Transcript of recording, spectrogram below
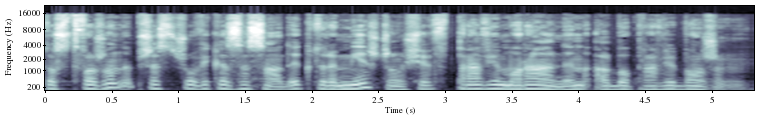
to stworzone przez człowieka zasady, które mieszczą się w prawie moralnym albo prawie Bożym.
